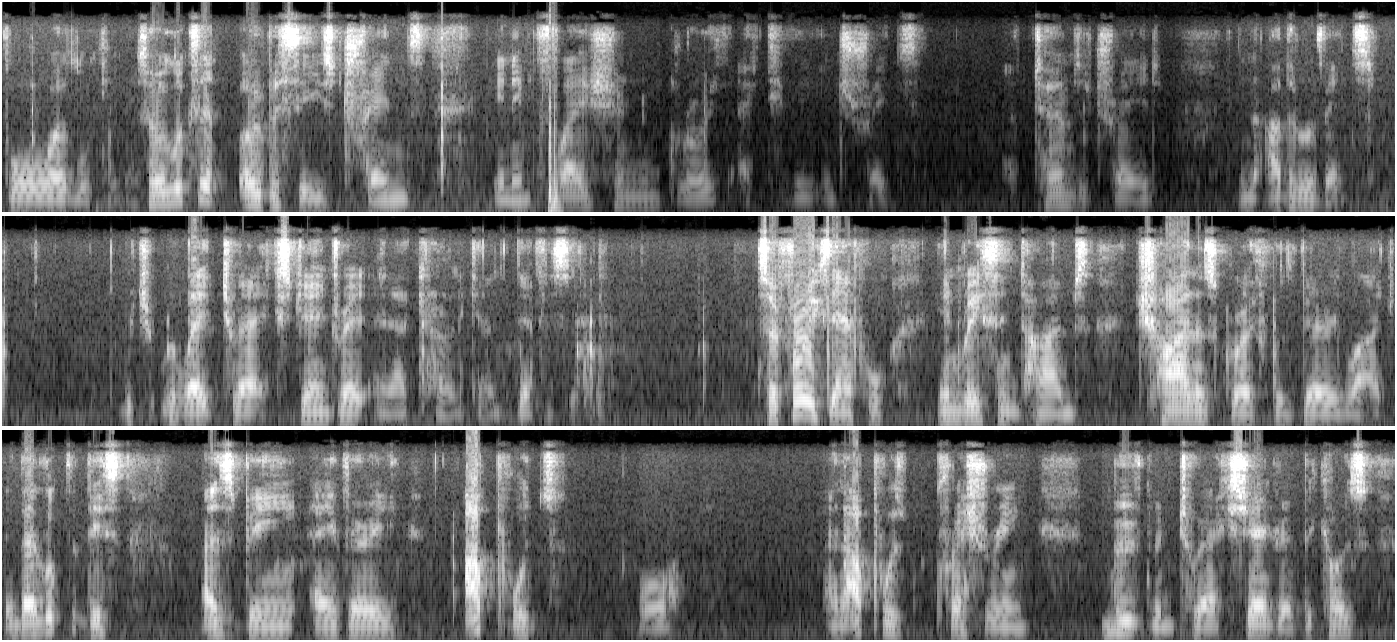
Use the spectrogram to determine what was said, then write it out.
forward-looking. So it looks at overseas trends in inflation, growth, activity, interest rates, terms of trade, and other events which relate to our exchange rate and our current account deficit. So for example, in recent times, China's growth was very large, and they looked at this as being a very upwards or an upwards pressuring movement to our exchange rate because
